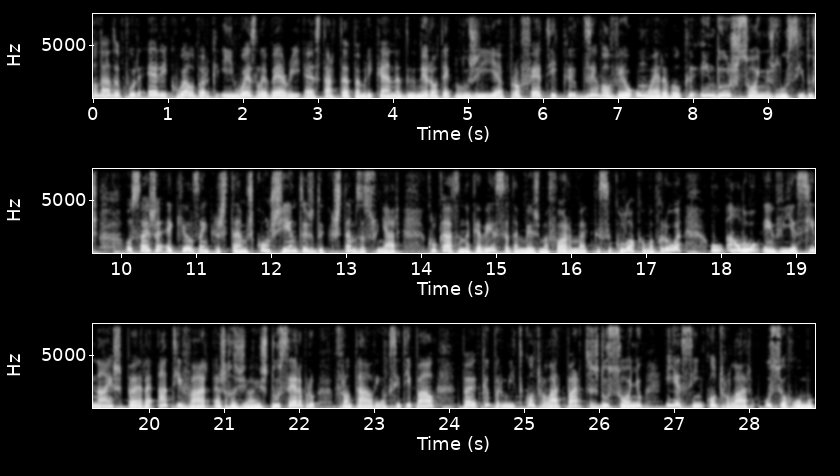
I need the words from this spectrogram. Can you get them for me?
Fundada por Eric Welberg e Wesley Berry, a startup americana de neurotecnologia Prophetic desenvolveu um wearable que induz sonhos lúcidos, ou seja, aqueles em que estamos conscientes de que estamos a sonhar. Colocado na cabeça, da mesma forma que se coloca uma coroa, o Halo envia sinais para ativar as regiões do cérebro, frontal e occipital, para que permite controlar partes do sonho e assim controlar o seu rumo.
